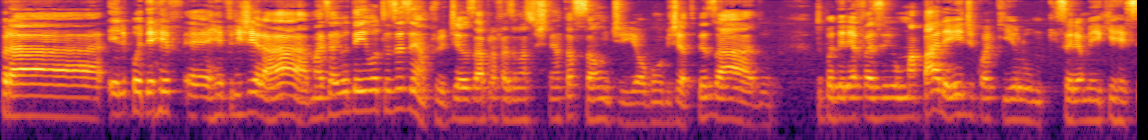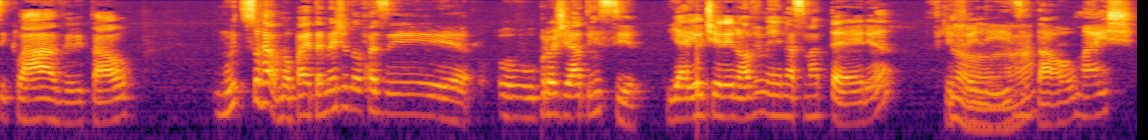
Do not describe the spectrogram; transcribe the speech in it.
pra ele poder ref- é, refrigerar. Mas aí eu dei outros exemplos de usar pra fazer uma sustentação de algum objeto pesado. Tu poderia fazer uma parede com aquilo que seria meio que reciclável e tal. Muito surreal. Meu pai até me ajudou a fazer o projeto em si. E aí eu tirei 9,5 nessa matéria. Fiquei Ah. feliz e tal, mas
